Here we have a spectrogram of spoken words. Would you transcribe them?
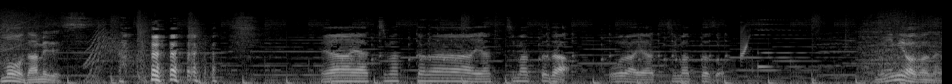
う、もうダメです。いやー、やっちまったなー。やっちまっただ。ほら、やっちまったぞ。もう意味わかんない、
